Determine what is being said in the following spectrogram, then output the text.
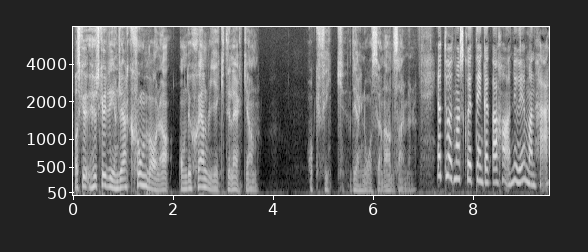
Vad skulle, hur skulle din reaktion vara om du själv gick till läkaren och fick diagnosen Alzheimer? Jag tror att man skulle tänka att aha, nu är man här.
